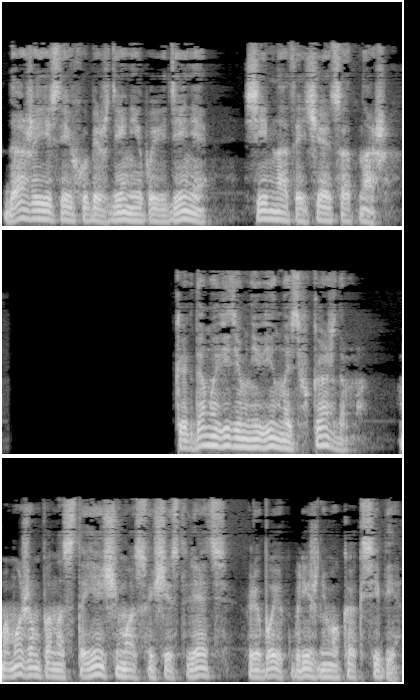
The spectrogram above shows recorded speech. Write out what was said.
даже если их убеждения и поведение – сильно отличаются от наших. Когда мы видим невинность в каждом, мы можем по-настоящему осуществлять любовь к ближнему как к себе.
